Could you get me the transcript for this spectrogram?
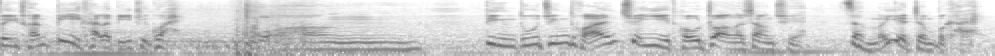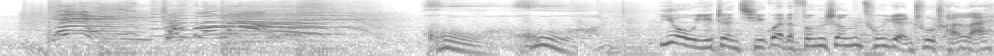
飞船避开了鼻涕怪。咣！病毒军团却一头撞了上去，怎么也挣不开。耶！成功了！呼呼，又一阵奇怪的风声从远处传来，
